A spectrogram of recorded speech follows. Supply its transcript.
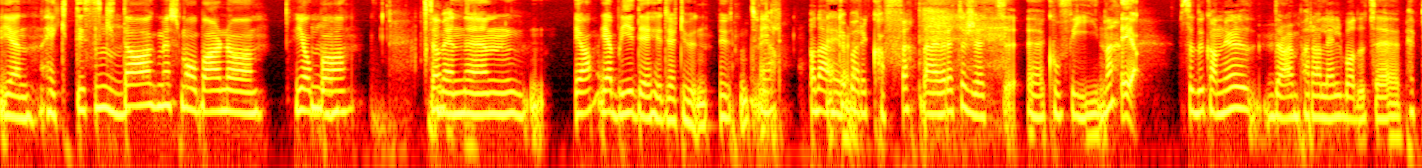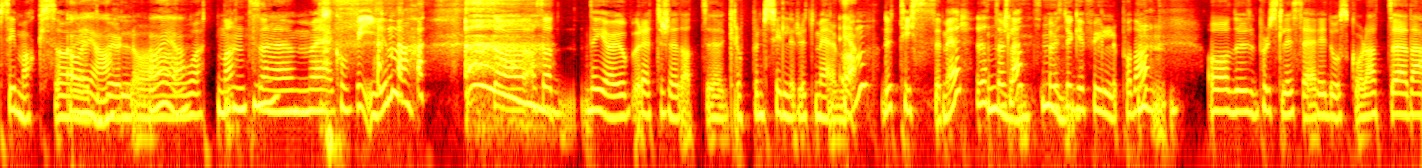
I en hektisk Mm. dag med småbarn og jobb og mm. Men um, ja, jeg blir dehydrert i huden, uten tvil. ja. Og det er jo ikke bare kaffe, det er jo rett og slett uh, koffeinet. Ja. Så du kan jo dra en parallell både til Pepsi Max og Å, Red. Bull og oh, ja. whatnot eh, med koffein. Da. Så altså, det gjør jo rett og slett at eh, kroppen skiller ut mer vann. Du tisser mer, rett og slett. Og hvis du ikke fyller på da, og du plutselig ser i doskåla at eh, det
